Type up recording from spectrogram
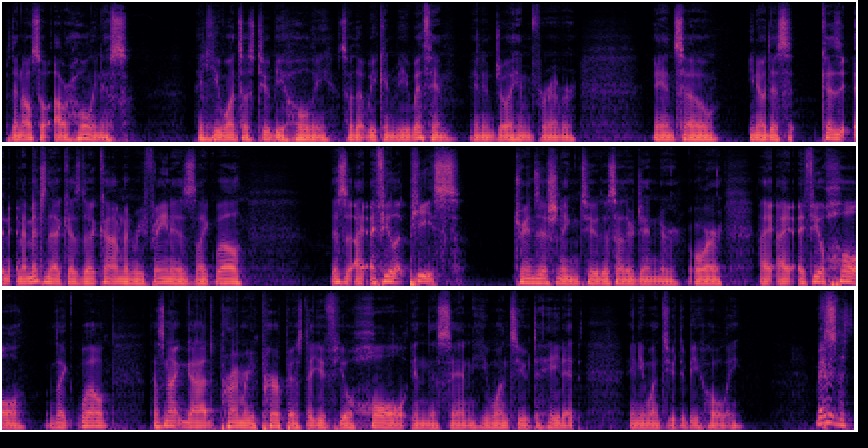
but then also our holiness. Like he mm. wants us to be holy so that we can be with him and enjoy him forever. And so, you know, this, because, and, and I mentioned that because the common refrain is like, well, this is, I, I feel at peace transitioning to this other gender, or I, I, I feel whole. It's like, well, that's not God's primary purpose that you feel whole in this sin. He wants you to hate it, and He wants you to be holy. Maybe this.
